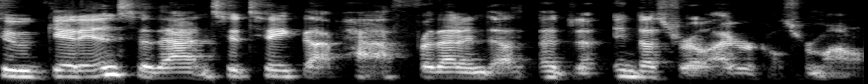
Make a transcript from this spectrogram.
to get into that and to take that path for that indu- industrial agriculture model,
